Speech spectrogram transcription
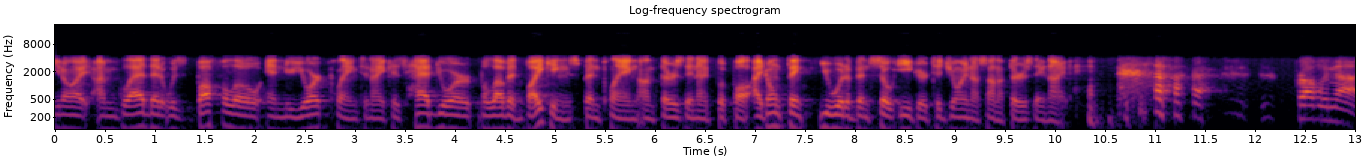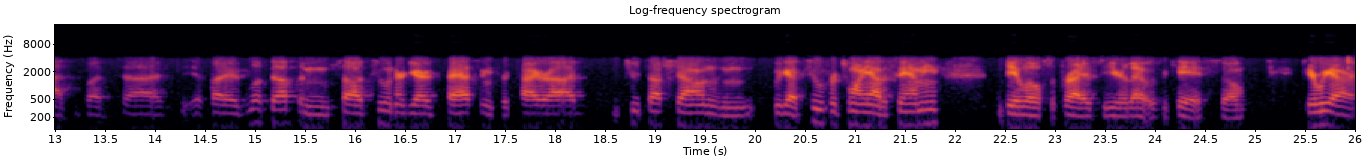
You know, I, I'm glad that it was Buffalo and New York playing tonight because had your beloved Vikings been playing on Thursday night football, I don't think you would have been so eager to join us on a Thursday night. Probably not, but uh, if I looked up and saw 200 yards passing for Tyrod, two touchdowns, and we got two for 20 out of Sammy, I'd be a little surprised to hear that was the case. So here we are.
